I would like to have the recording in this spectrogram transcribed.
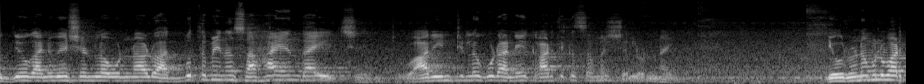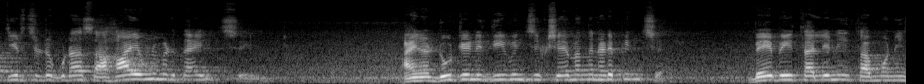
ఉద్యోగ అన్వేషణలో ఉన్నాడు అద్భుతమైన సహాయం దాయిచ్చు వారి ఇంటిలో కూడా అనేక ఆర్థిక సమస్యలు ఉన్నాయి. ఈ రుణములు వారు తీర్చడం కూడా సహాయం మీరు దయచేయండి. ఆయన డ్యూటీని దీవించి క్షేమంగా నడిపించారు. బేబీ తల్లిని తమ్ముని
